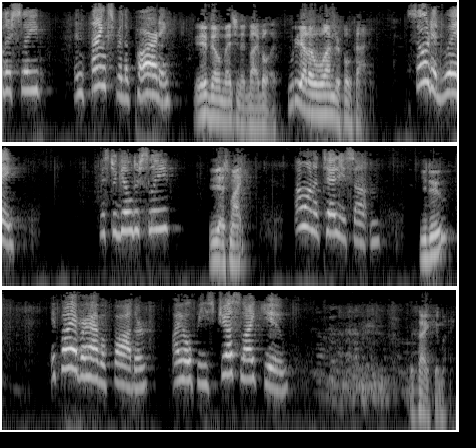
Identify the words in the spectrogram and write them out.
Gildersleeve. And thanks for the party. You don't mention it, my boy. We had a wonderful time. So did we. Mr. Gildersleeve, Yes, Mike? I want to tell you something. You do? If I ever have a father, I hope he's just like you. Thank you, Mike.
